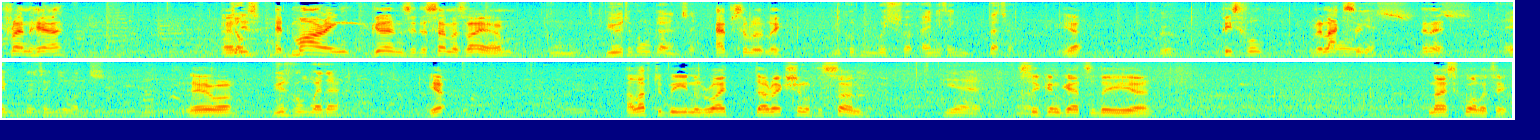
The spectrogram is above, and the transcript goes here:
here and John. is admiring Guernsey the same as I am. Beautiful Guernsey. Absolutely. You couldn't wish for anything better. Yeah. True. Peaceful, relaxing. Oh, yes. Isn't it? yes. Everything you want. Yeah, well, Beautiful weather. yeah. I'll have to be in the right direction of the sun Yeah. so you can get the uh, nice quality.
